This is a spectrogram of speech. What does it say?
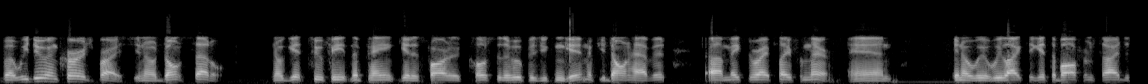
But we do encourage Bryce. You know, don't settle. You know, get two feet in the paint, get as far to, close to the hoop as you can get, and if you don't have it, uh, make the right play from there. And you know, we we like to get the ball from side to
